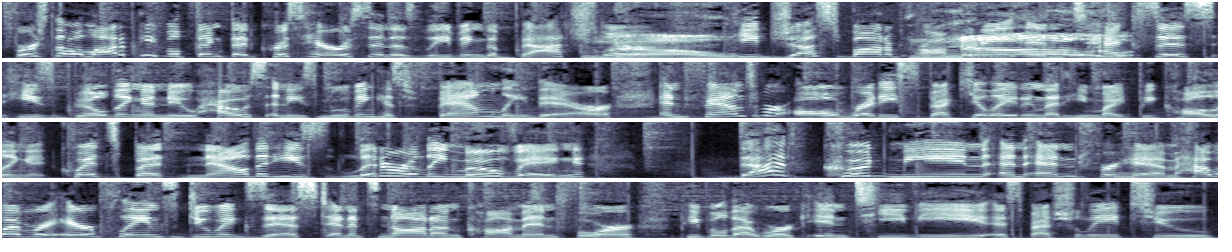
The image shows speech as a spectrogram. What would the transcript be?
First, though, a lot of people think that Chris Harrison is leaving The Bachelor. No. He just bought a property No. in Texas. He's building a new house and he's moving his family there. And fans were already speculating that he might be calling it quits, but now that he's literally moving, that could mean an end for him. However, airplanes do exist, and it's not uncommon for people that work in TV, especially, to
